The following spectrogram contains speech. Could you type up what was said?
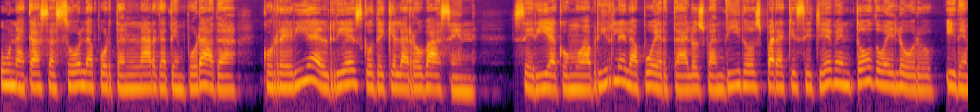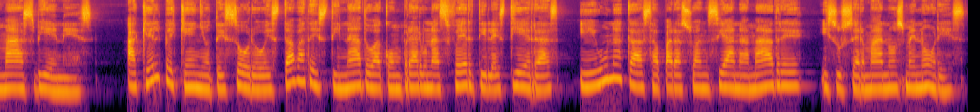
Una casa sola por tan larga temporada correría el riesgo de que la robasen, Sería como abrirle la puerta a los bandidos para que se lleven todo el oro y demás bienes. Aquel pequeño tesoro estaba destinado a comprar unas fértiles tierras y una casa para su anciana madre y sus hermanos menores.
